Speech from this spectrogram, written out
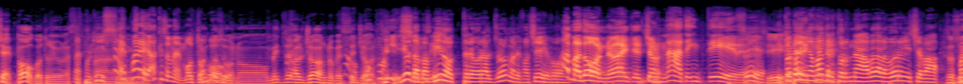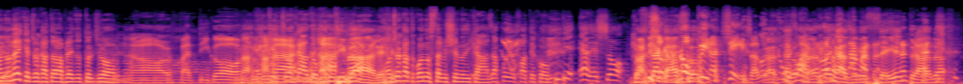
cioè, poco tre ore a settimana. pochissimo. Eh, pare anche secondo me è molto Quanto poco. sono? Mezz'ora al giorno per sei un po' giorni. pochissimo. Io da sì. bambino tre ore al giorno le facevo. Ah, madonna, anche giornate intere. Sì. Sì. E Il poi mia è madre che- tornava da lavoro e mi diceva: Cosa Ma studiavi?" non è che hai giocato alla play tutto il giorno? No, fatti i compiti. È Ma- che ho giocato Ma prima. Ho giocato quando stavi uscendo di casa, poi ho fatto i compiti e adesso. che ho Guarda caso. l'ho appena accesa, lo Guarda, giuro. guarda guarda, che guarda. sei entrata.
